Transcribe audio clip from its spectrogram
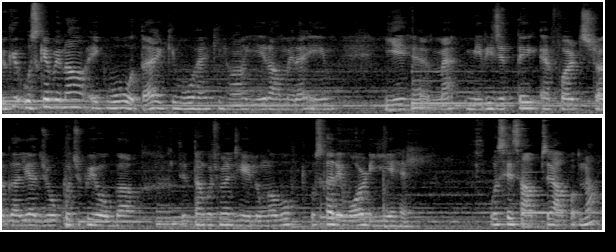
क्योंकि उसके बिना एक वो होता है कि वो है कि हाँ ये रहा मेरा एम ये है। मैं, मेरी जितने एफर्ट स्ट्रगल या जो कुछ भी होगा, जितना कुछ मैं झेलूँगा, वो, उसका रिवॉर्ड ये है। उस हिसाब से आप अपना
